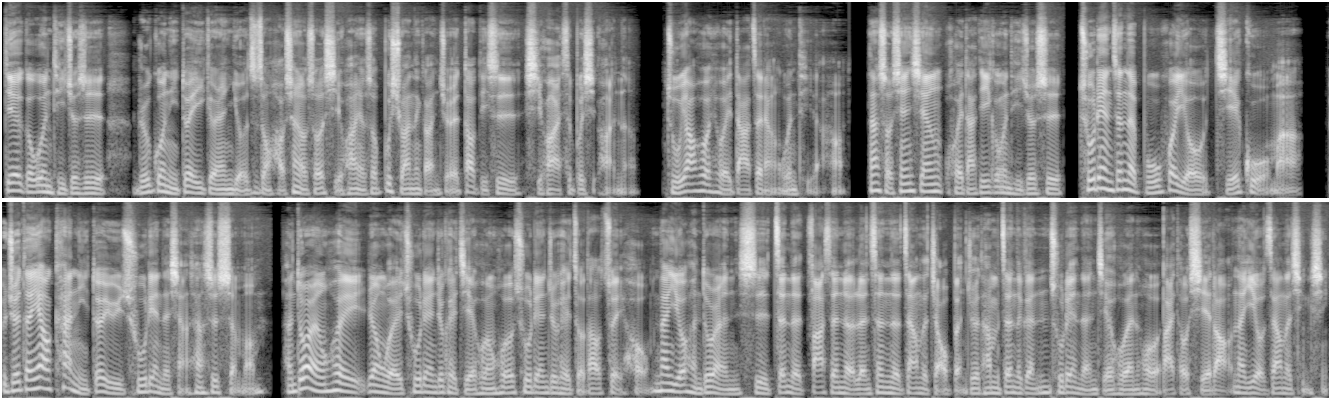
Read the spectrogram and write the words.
第二个问题就是，如果你对一个人有这种好像有时候喜欢、有时候不喜欢的感觉，到底是喜欢还是不喜欢呢？主要会回答这两个问题的哈。那首先先回答第一个问题，就是初恋真的不会有结果吗？我觉得要看你对于初恋的想象是什么。很多人会认为初恋就可以结婚，或者初恋就可以走到最后。那也有很多人是真的发生了人生的这样的脚本，就是他们真的跟初恋的人结婚或白头偕老。那也有这样的情形。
